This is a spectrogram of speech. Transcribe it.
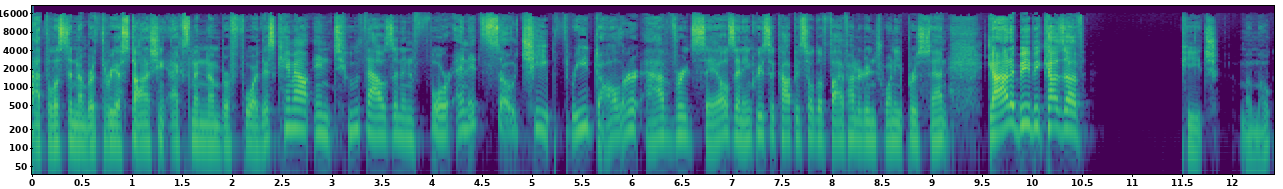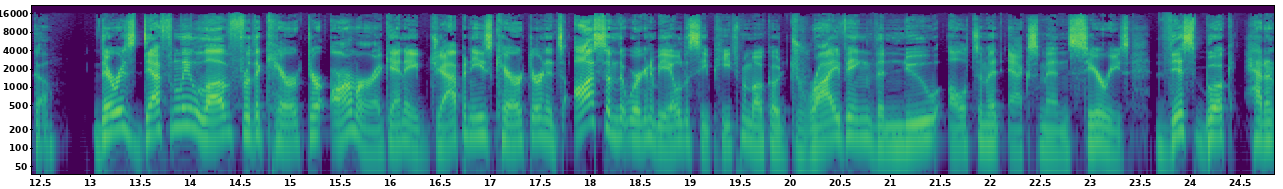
At the list of number three, Astonishing X Men number four. This came out in 2004 and it's so cheap $3 average sales, an increase of copies sold of 520%. Gotta be because of Peach Momoko. There is definitely love for the character Armor. Again, a Japanese character, and it's awesome that we're going to be able to see Peach Momoko driving the new Ultimate X-Men series. This book had an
